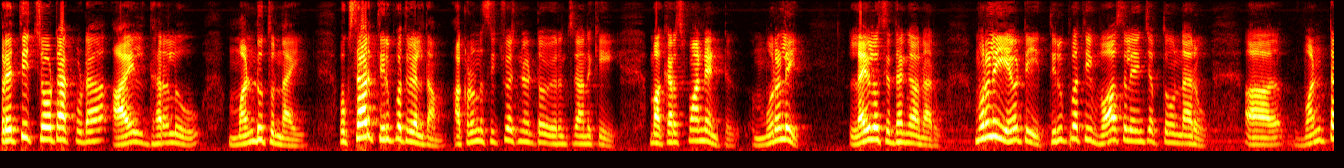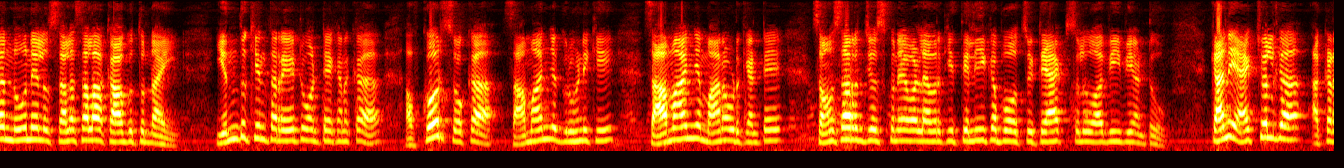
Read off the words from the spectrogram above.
ప్రతి చోట కూడా ఆయిల్ ధరలు మండుతున్నాయి. ఒకసారి తిరుపతి వెళ్దాం. అక్కడ ఉన్న సిచ్యువేషన్ ఏంటో వివరించడానికి మా కరెస్పాండెంట్ మురళి లైవ్లో సిద్ధంగా ఉన్నారు. మురళి ఏమిటి? తిరుపతి వాసులు ఏం చెప్తూ ఉన్నారు? వంట నూనెలు సలసలా కాగుతున్నాయి. ఎందుకు ఇంత రేటు అంటే కనుక కోర్స్ ఒక సామాన్య గృహిణికి సామాన్య మానవుడికి అంటే సంసారం చేసుకునే వాళ్ళు ఎవరికి తెలియకపోవచ్చు ట్యాక్సులు అవి ఇవి అంటూ. కానీ యాక్చువల్గా అక్కడ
